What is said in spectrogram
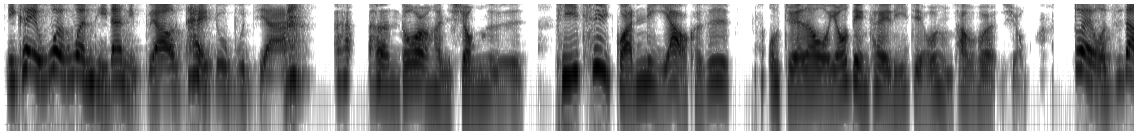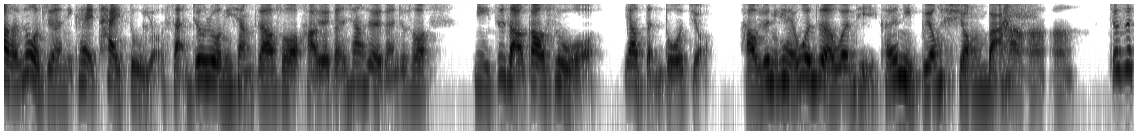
你可以问问题，但你不要态度不佳 啊。很多人很凶，是不是？脾气管理要，可是我觉得我有点可以理解为什么他们会很凶。对，我知道，可是我觉得你可以态度友善，就如果你想知道说，好，有一个人像是有一个人就说，你至少告诉我要等多久。好，我觉得你可以问这个问题，可是你不用凶吧？嗯嗯嗯，就是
